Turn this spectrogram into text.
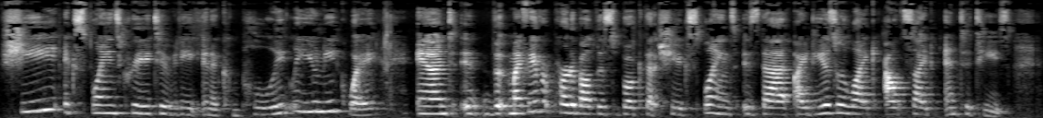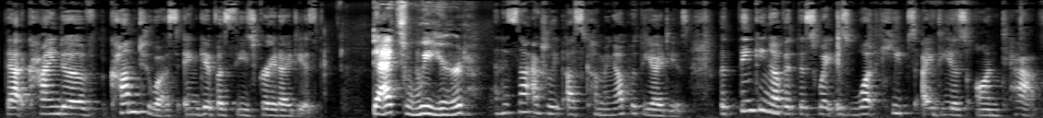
She explains creativity in a completely unique way and it, the, my favorite part about this book that she explains is that ideas are like outside entities that kind of come to us and give us these great ideas. That's weird. And it's not actually us coming up with the ideas, but thinking of it this way is what keeps ideas on tap.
